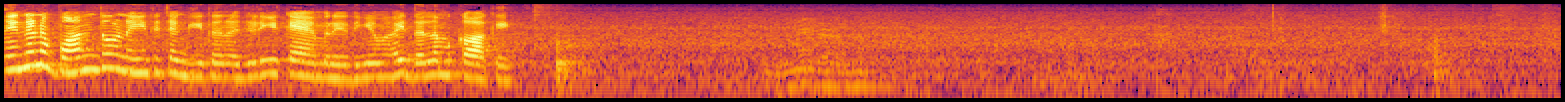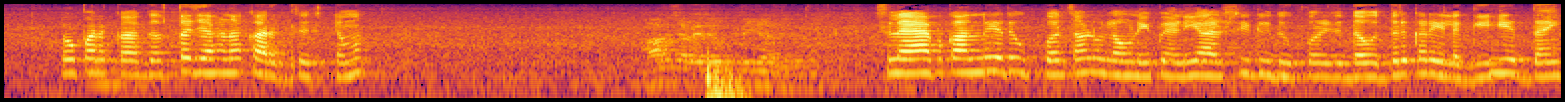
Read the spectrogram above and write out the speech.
ਇਹਨਾਂ ਨੂੰ ਬੰਦ ਹੋਣਾ ਹੀ ਤੇ ਚੰਗੀ ਤਰ੍ਹਾਂ ਜਿਹੜੀਆਂ ਕੈਮਰੇ ਦੀਆਂ ਵਾ ਇਦਾਂ ਲਮਕਾ ਕੇ। ਉਹ ਪਰ ਕ- ਗਲਤ ਜਿਹਾ ਨਾ ਕਰ ਸਿਸਟਮ ਆਹ ਚਲੇ ਦੇ ਉੱਤੇ ਜਾਂਦੇ ਸਲੈਬ ਕਰਨ ਨੂੰ ਇਹਦੇ ਉੱਪਰ ਤੁਹਾਨੂੰ ਲਾਉਣੀ ਪੈਣੀ ਐਲਸੀਡੀ ਦੇ ਉੱਪਰ, ਜਿੱਦਾਂ ਉਧਰ ਘਰੇ ਲੱਗੀ ਸੀ ਇਦਾਂ ਹੀ।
